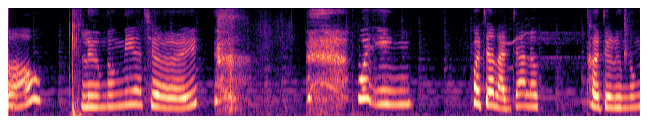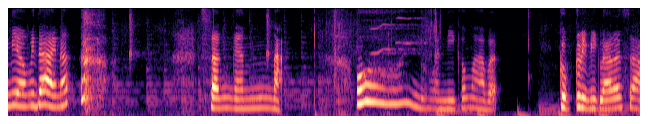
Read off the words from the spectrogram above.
เอ้า ลืมน้องเนี่ยเฉย ว่าอิง พอเจอหลานจ้าแล้ว เธอจะลืมน้องเนี่ยไม่ได้นะ สังงั้นน่ะ โอ้ย วันนี้ก็มาแบบกรุบกริบอีกแล้วนะจ๊ะ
